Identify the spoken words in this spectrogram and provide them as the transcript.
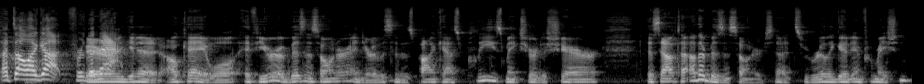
That's all I got for the Very good. Okay. Well, if you're a business owner and you're listening to this podcast, please make sure to share this out to other business owners. Uh, it's really good information.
